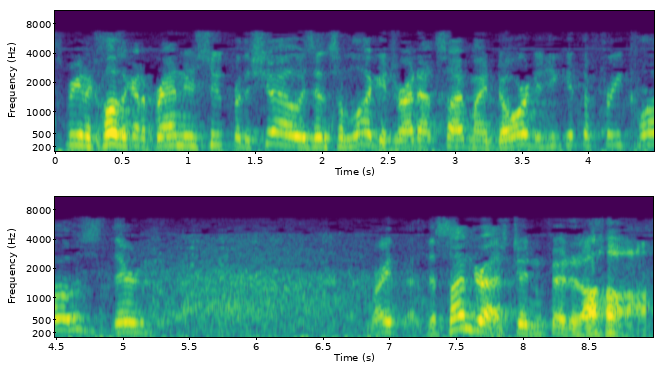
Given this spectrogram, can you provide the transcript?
Speaking of clothes, I got a brand new suit for the show. Is in some luggage right outside my door. Did you get the free clothes? They're right. The sundress didn't fit at all.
